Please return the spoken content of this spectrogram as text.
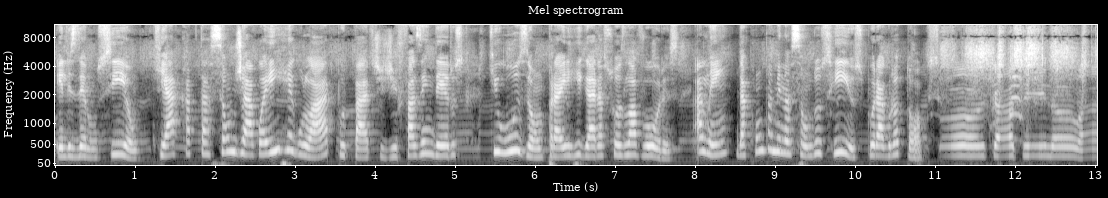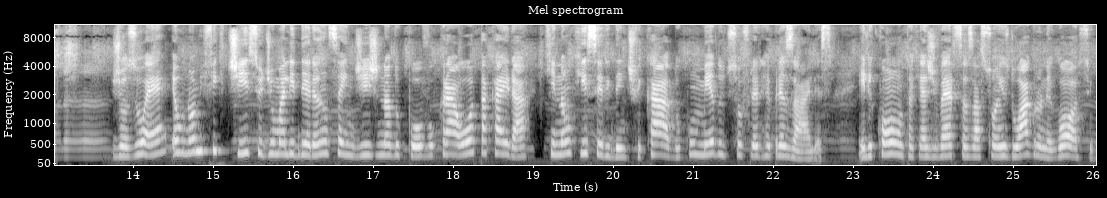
eles denunciam que há captação de água irregular por parte de fazendeiros que usam para irrigar as suas lavouras, além da contaminação dos rios por agrotóxicos. Josué é o nome fictício de uma liderança indígena do povo Craô Tacairá, que não quis ser identificado com medo de sofrer represálias. Ele conta que as diversas ações do agronegócio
